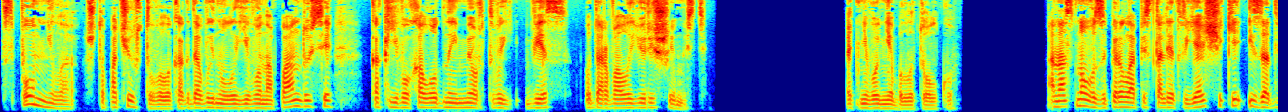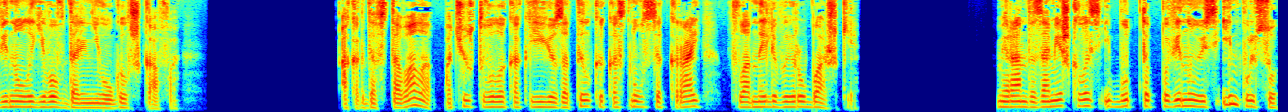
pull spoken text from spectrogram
Вспомнила, что почувствовала, когда вынула его на пандусе, как его холодный мертвый вес подорвал ее решимость. От него не было толку. Она снова заперла пистолет в ящике и задвинула его в дальний угол шкафа. А когда вставала, почувствовала, как ее затылка коснулся край фланелевой рубашки. Миранда замешкалась и, будто повинуясь импульсу,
